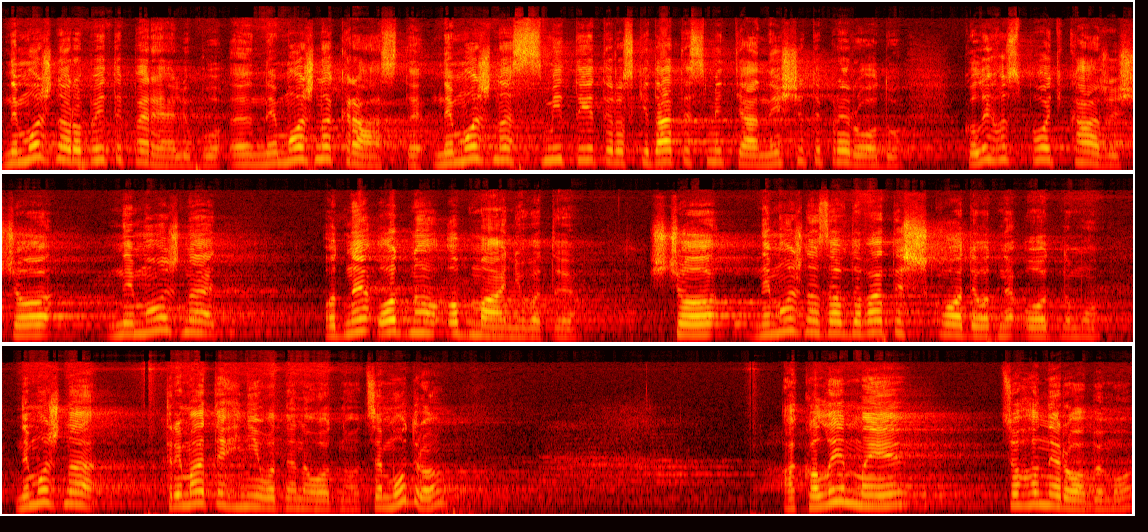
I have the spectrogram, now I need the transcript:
не можна робити перелюбу, е, не можна красти, не можна смітити, розкидати сміття, нищити природу. Коли Господь каже, що не можна одне одного обманювати, що не можна завдавати шкоди одне одному, не можна тримати гнів одне на одного. Це мудро? А коли ми цього не робимо,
